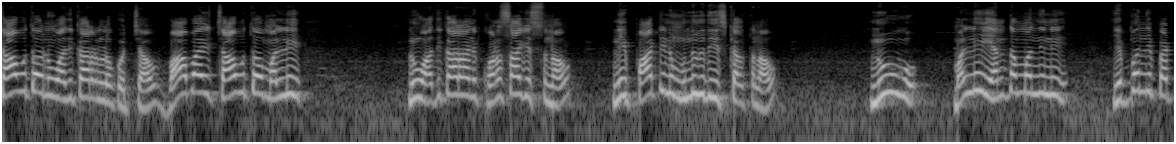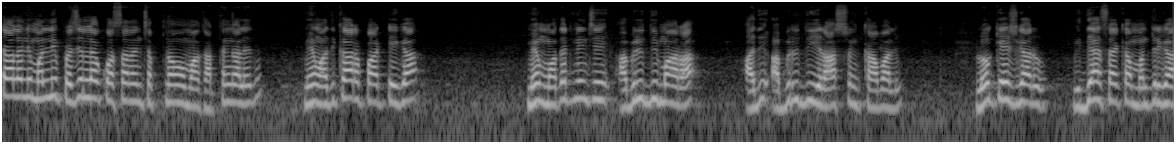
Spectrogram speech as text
చావుతో నువ్వు అధికారంలోకి వచ్చావు. బాబాయ్ చావుతో మళ్ళీ నువ్వు అధికారాన్ని కొనసాగిస్తున్నావు. నీ పార్టీని ముందుకు తీసుకెళ్తున్నావు. నువ్వు మళ్ళీ ఎంతమందిని ఇబ్బంది పెట్టాలని మళ్ళీ ప్రజల్లోకి వస్తానని చెప్తున్నావు మాకు అర్థం కాలేదు. మేము అధికార పార్టీగా మేము మొదటి నుంచి అభివృద్ధి మారా అది అభివృద్ధి ఈ రాష్ట్రం కావాలి. లోకేష్ గారు విద్యాశాఖ మంత్రిగా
